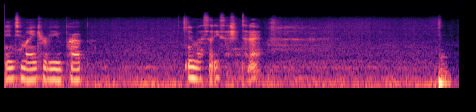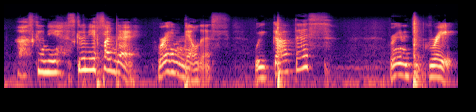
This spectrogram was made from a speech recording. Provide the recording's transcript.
into my interview prep in my study session today. Oh, it's gonna be it's gonna be a fun day. We're gonna nail this. We got this. We're gonna do great.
